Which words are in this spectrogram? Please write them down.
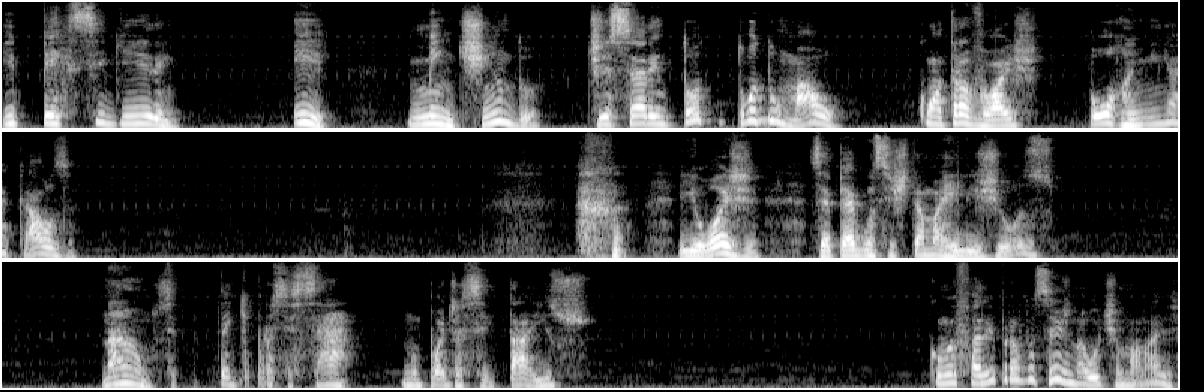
e perseguirem, e, mentindo, disserem to todo o mal contra vós por minha causa. e hoje, você pega um sistema religioso. Não, você tem que processar, não pode aceitar isso. Como eu falei para vocês na última live,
